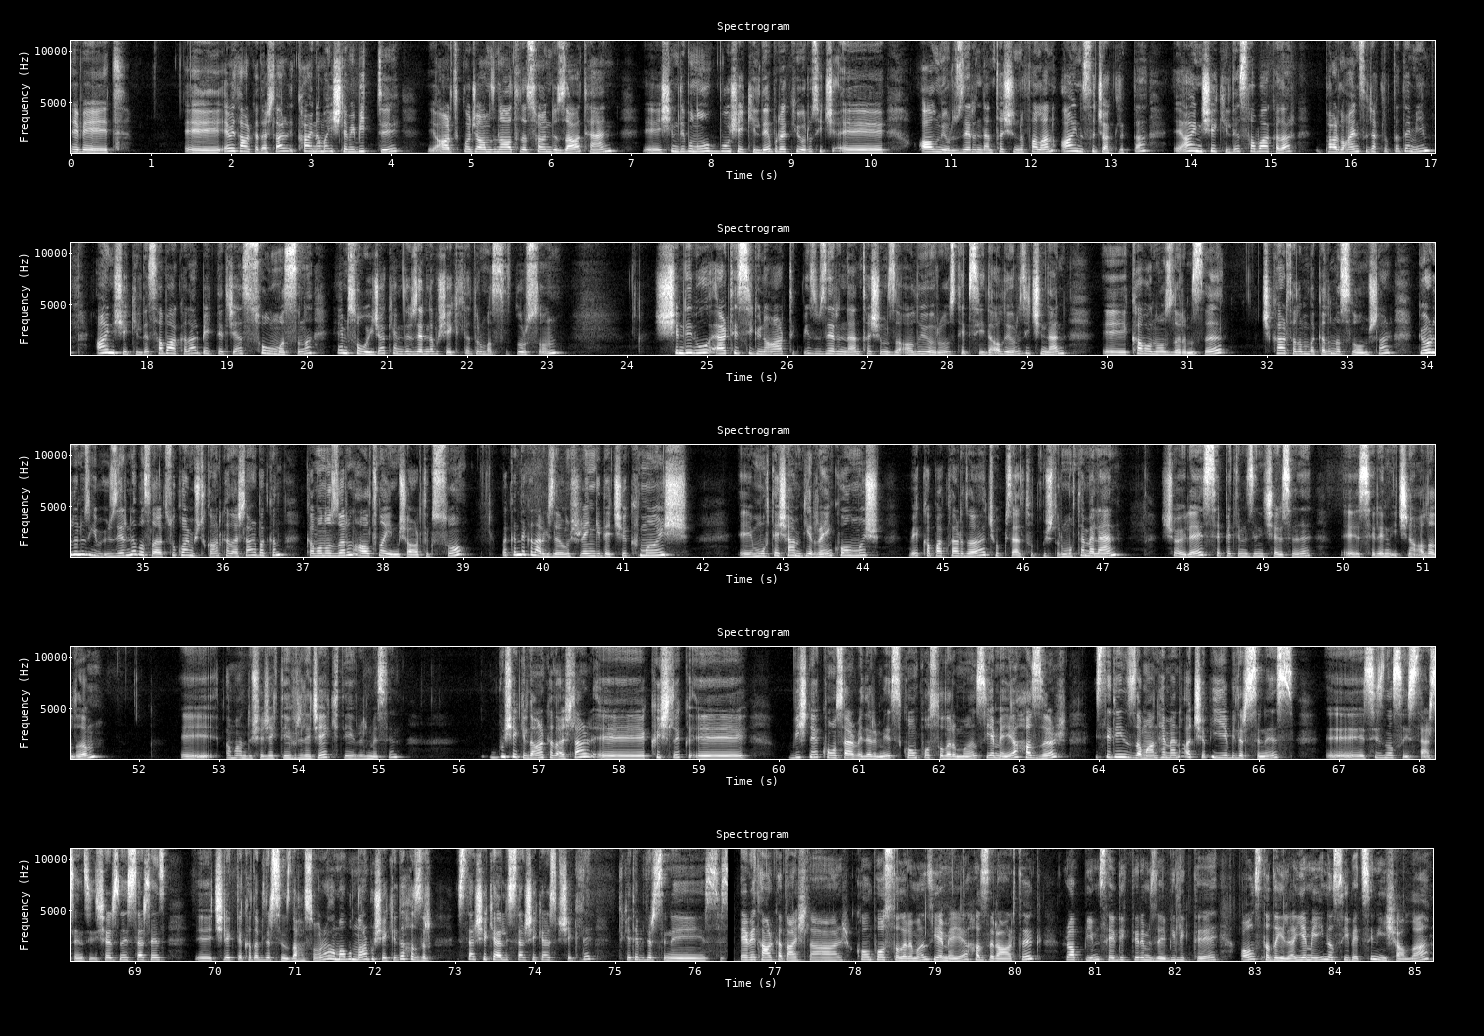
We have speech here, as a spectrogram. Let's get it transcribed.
Evet. E, evet arkadaşlar kaynama işlemi bitti. E, artık ocağımızın altı da söndü zaten. E, şimdi bunu bu şekilde bırakıyoruz. Hiç e, almıyoruz üzerinden taşını falan aynı sıcaklıkta e, aynı şekilde sabaha kadar pardon aynı sıcaklıkta demeyeyim aynı şekilde sabaha kadar bekleteceğiz soğumasını hem soğuyacak hem de üzerinde bu şekilde durması dursun. Şimdi bu ertesi günü artık biz üzerinden taşımızı alıyoruz. Tepsiyi de alıyoruz. İçinden e, kavanozlarımızı çıkartalım bakalım nasıl olmuşlar. Gördüğünüz gibi üzerine basarak su koymuştuk arkadaşlar. Bakın kavanozların altına inmiş artık su. Bakın ne kadar güzel olmuş. Rengi de çıkmış. E, muhteşem bir renk olmuş. Ve kapaklar da çok güzel tutmuştur. Muhtemelen şöyle sepetimizin içerisine e, serenin içine alalım. E, aman düşecek, devrilecek, devrilmesin. Bu şekilde arkadaşlar e, kışlık e, vişne konservelerimiz, kompostolarımız yemeğe hazır. İstediğiniz zaman hemen açıp yiyebilirsiniz. E, siz nasıl isterseniz, içerisine isterseniz e, çilek de katabilirsiniz daha sonra. Ama bunlar bu şekilde hazır. İster şekerli ister şekersiz bir şekilde tüketebilirsiniz. Evet arkadaşlar kompostolarımız yemeğe hazır artık. Rabbim sevdiklerimizle birlikte ağız tadıyla yemeği nasip etsin inşallah.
